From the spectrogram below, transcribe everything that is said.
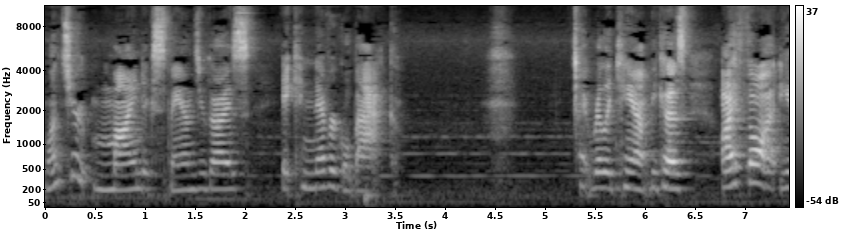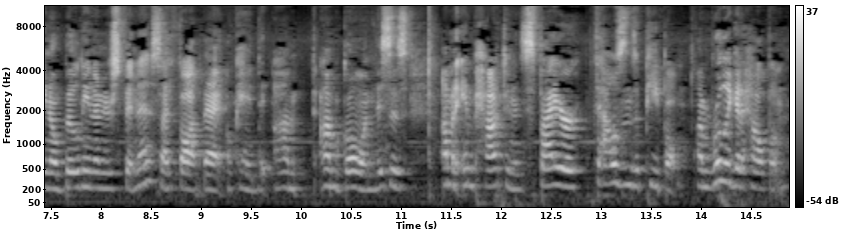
once your mind expands, you guys, it can never go back. It really can't because I thought, you know, building Enders Fitness, I thought that, okay, I'm, I'm going. This is, I'm going to impact and inspire thousands of people. I'm really going to help them.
